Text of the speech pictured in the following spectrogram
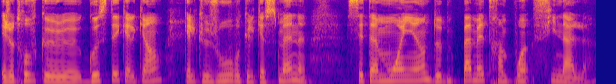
Et je trouve que ghoster quelqu'un quelques jours ou quelques semaines, c'est un moyen de ne pas mettre un point final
